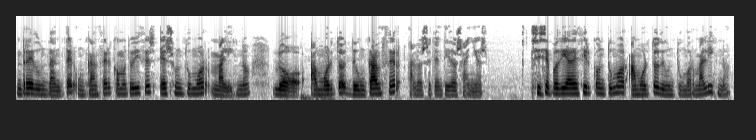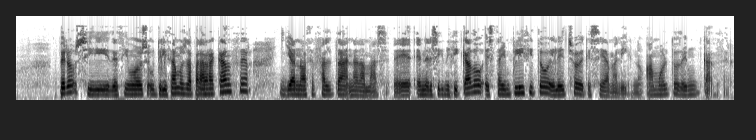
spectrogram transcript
redundante. Un cáncer, como tú dices, es un tumor maligno. Luego, ha muerto de un cáncer a los 72 años. Si se podría decir con tumor, ha muerto de un tumor maligno pero si decimos utilizamos la palabra cáncer ya no hace falta nada más. Eh, en el significado está implícito el hecho de que sea maligno. Ha muerto de un cáncer.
